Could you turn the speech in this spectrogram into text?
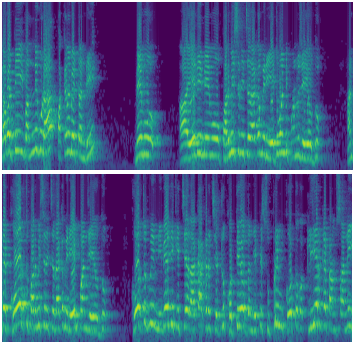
కాబట్టి ఇవన్నీ కూడా పక్కన పెట్టండి. మేము ఏది మేము పర్మిషన్ ఇచ్చేదాకా మీరు ఎటువంటి పనులు చేయొద్దు. అంటే కోర్టు పర్మిషన్ ఇచ్చేదాకా మీరు ఏం పని చేయొద్దు. కోర్టుకు మీరు నివేదిక ఇచ్చేదాకా అక్కడ చెట్లు కొట్టేయొద్దు అని చెప్పి సుప్రీం కోర్టు ఒక క్లియర్ కట్ అంశాన్ని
